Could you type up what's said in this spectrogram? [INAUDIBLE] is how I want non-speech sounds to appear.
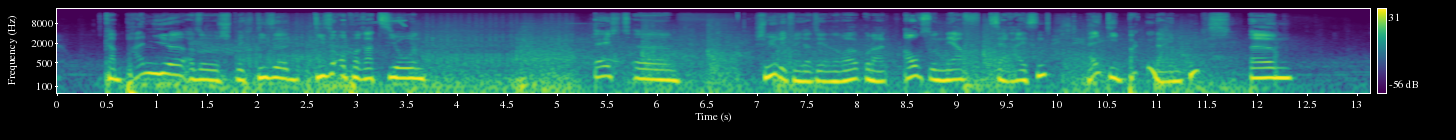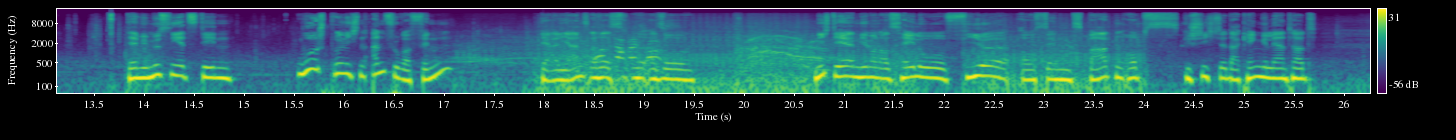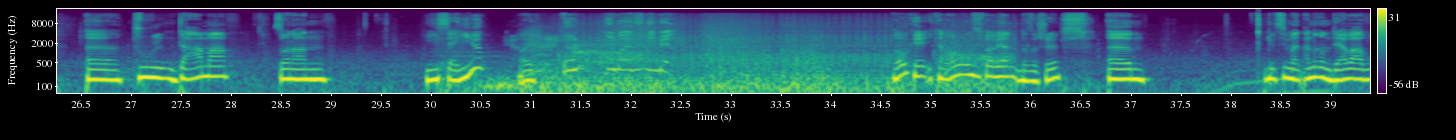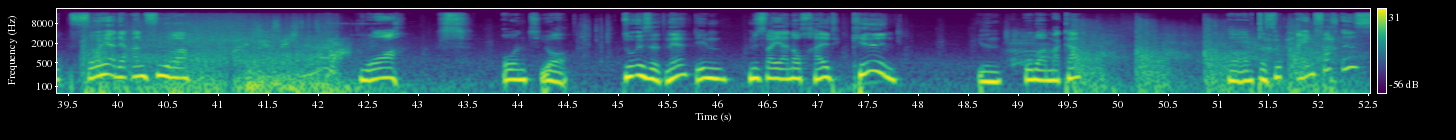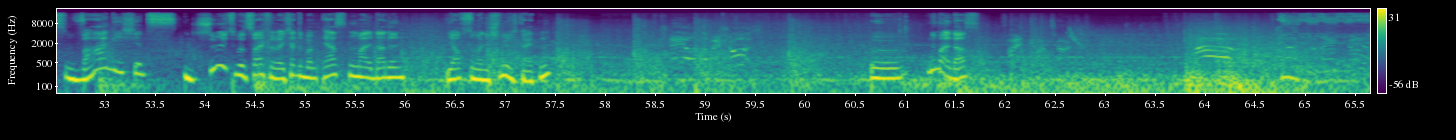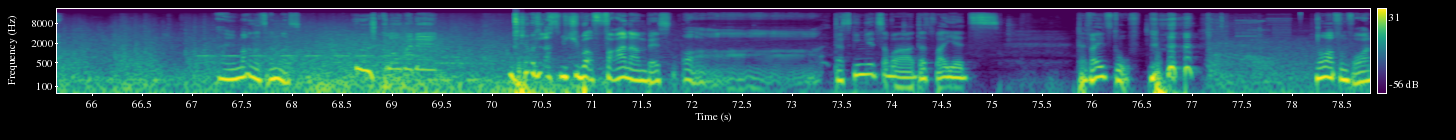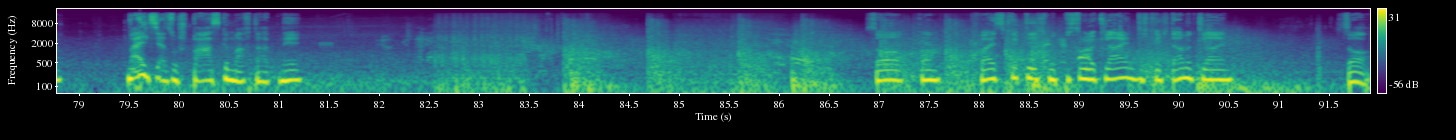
Kampagne, also sprich diese, diese Operation, echt, äh, schwierig, wenn ich das hier erinnere, oder auch so nervzerreißend. Halt die Backen da hinten. Ähm, denn wir müssen jetzt den ursprünglichen Anführer finden, der Allianz, also, es, also nicht der, den man aus Halo 4 aus den Spartan Ops Geschichte da kennengelernt hat. Äh, Jul Dama. Sondern, wie hieß der hier? Oh, ich weiß es nicht mehr. Okay, ich kann auch noch unsichtbar werden. Das ist schön. Ähm, gibt es jemand anderen? Der war vorher der Anführer. Boah. Und ja, so ist es, ne? Den müssen wir ja noch halt killen. Diesen Obermacker. Aber ob das so einfach ist, wage ich jetzt ziemlich zu bezweifeln, weil ich hatte beim ersten Mal Daddeln ja auch so meine Schwierigkeiten. Äh, nimm mal das. Also wir machen das anders. Ich glaube den. [LAUGHS] Lass mich überfahren am besten. Oh, das ging jetzt aber, das war jetzt, das war jetzt doof. [LAUGHS] Nochmal von vorn. Weil es ja so Spaß gemacht hat, ne? So, komm. Ich weiß, ich krieg dich mit Pistole klein. Dich krieg ich damit klein. So.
